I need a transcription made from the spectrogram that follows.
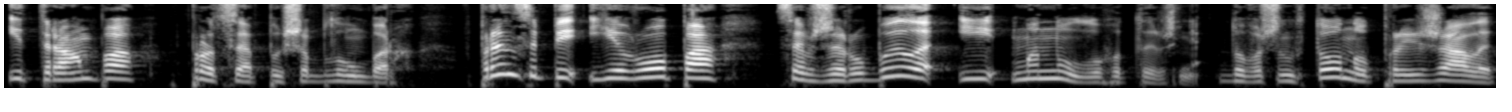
і Трампа. Про це пише Блумберг. В принципі, Європа це вже робила і минулого тижня. До Вашингтону приїжджали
